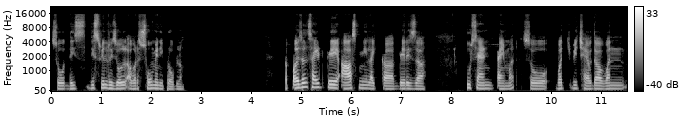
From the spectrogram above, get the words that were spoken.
So this this will resolve our so many problem. The puzzle side they ask me like uh, there is a two sand timer. So what which have the one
